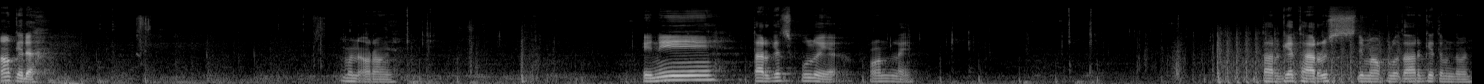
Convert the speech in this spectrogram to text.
Oke dah. Mana orangnya? Ini target 10 ya, front line. Target harus 50 target, teman-teman.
